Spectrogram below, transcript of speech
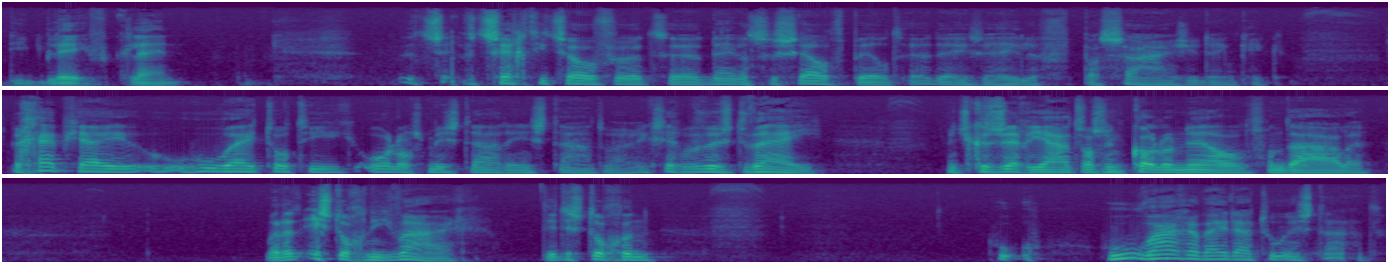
Die bleef klein. Het, zegt iets over het uh, Nederlandse zelfbeeld, hè, deze hele passage, denk ik. Begrijp jij hoe wij tot die oorlogsmisdaden in staat waren? Ik zeg bewust wij. Want je kunt zeggen, ja, het was een kolonel van Dalen. Maar dat is toch niet waar? Dit is toch een. Hoe, waren wij daartoe in staat?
